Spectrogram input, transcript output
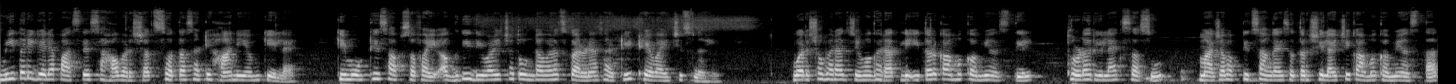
मी तरी गेल्या पाच ते सहा वर्षात स्वतःसाठी हा नियम केलाय की मोठी साफसफाई अगदी दिवाळीच्या तोंडावरच करण्यासाठी ठेवायचीच नाही. वर्षभरात जेव्हा घरातली इतर कामं कमी असतील थोडं रिलॅक्स असू माझ्या बाबतीत सांगायचं तर शिलाईची कामं कमी असतात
